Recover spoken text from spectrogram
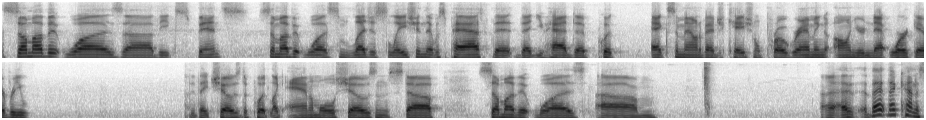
some of it was uh, the expense. Some of it was some legislation that was passed that that you had to put X amount of educational programming on your network every. That they chose to put like animal shows and stuff. Some of it was um, uh, that that kind of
